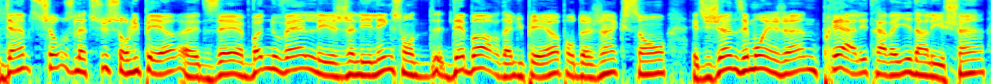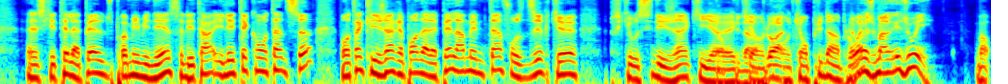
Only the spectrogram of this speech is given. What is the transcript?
dernière petite chose là-dessus sur l'UPA, euh, disait bonne nouvelle, les, les lignes sont débordent à l'UPA pour de gens qui sont jeunes et moins jeunes, prêts à aller travailler dans les champs, euh, ce qui était l'appel du premier ministre. Il était, il était content de ça. Autant que les gens répondent à l'appel, en même temps, faut se dire que parce qu'il y a aussi des gens qui, euh, qui, ont, d'emploi. qui ont- qui ont plus d'emploi. Moi, je m'en réjouis. Bon,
